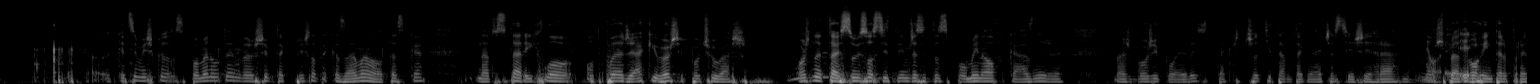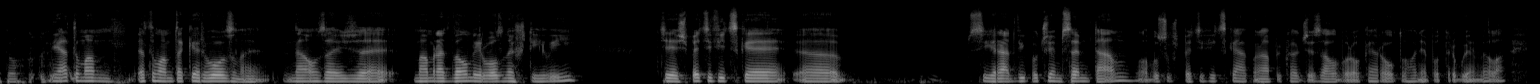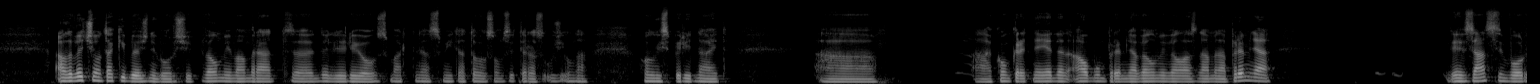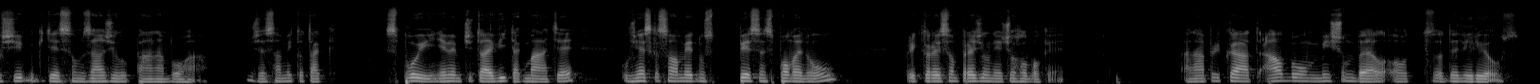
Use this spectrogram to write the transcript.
Keď si Miško spomenul ten worship, tak prišla taká zaujímavá otázka. Na to sa dá rýchlo odpovedať, že aký worship počúvaš. Možno to aj v súvislosti s tým, že si to spomínal v kázni, že máš Boží playlist, tak čo ti tam tak najčastejšie hrá? No, Môžeš povedať dvoch interpretov. Ja to, mám, ja to mám také rôzne. Naozaj, že mám rád veľmi rôzne štýly. Tie špecifické uh, si rád vypočujem sem tam, lebo sú špecifické, ako napríklad jazz alebo rock and roll, toho nepotrebujem veľa. Ale väčšinou taký bežný worship. Veľmi mám rád uh, Delirios Martina Smitha, toho som si teraz užil na Holy Spirit Night. A a konkrétne jeden album pre mňa veľmi veľa znamená. Pre mňa je vzácný worship, kde som zažil Pána Boha. Že sa mi to tak spojí. Neviem, či to aj vy tak máte. Už dneska som vám jednu piesen spomenul, pri ktorej som prežil niečo hlboké. A napríklad album Mission Bell od Delirious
